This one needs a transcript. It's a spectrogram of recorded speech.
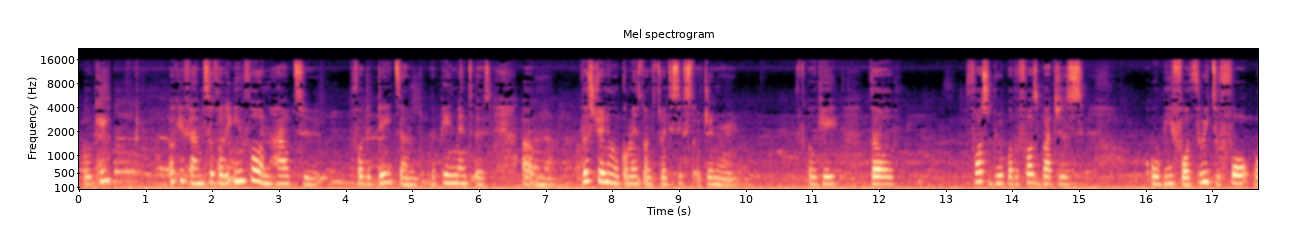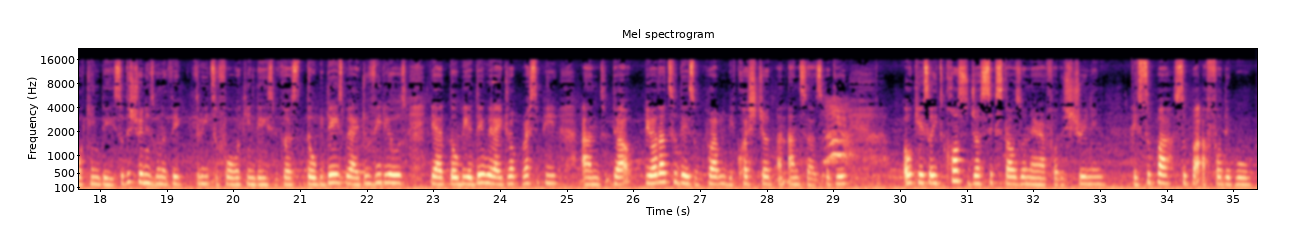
okay? Okay fam so for the info on how to for the dates and the payment is um this training will commence on the 26th of january. Okay? The first group or the first batches will be for three to four working days. So this training is going to take three to four working days because there will be days where i do videos there there'll be a day where i drop recipe and there the other two days will probably be questions and answers okay? Okay so it costs just 6,000 naira for this training a super super affordable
